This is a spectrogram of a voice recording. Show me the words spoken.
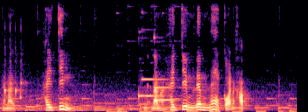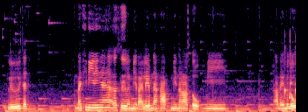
ให้มาให้จิ้มแนะนำให้จิ้มเล่มแรกก่อนนะครับ หรือจะในที่นี้นะฮะก็คือมันมีหลายเล่มนะครับ มีนาราโตะมีอะไรไม่รู้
